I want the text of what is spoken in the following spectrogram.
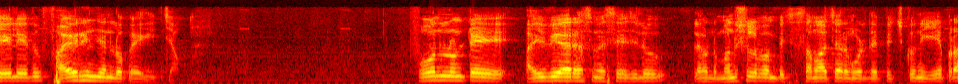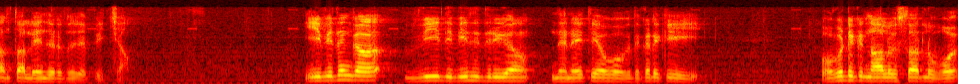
చేయలేదు ఫైర్ ఇంజన్లు ఉపయోగించాం. ఫోన్లుంటే ఐవీఆర్ఎస్ మెసేజ్లు లేకుంటే మనుషులు పంపించి సమాచారం కూడా తెప్పించుకొని ఏ ప్రాంతాల్లో ఏం జరుగుతుందో తెప్పించాం ఈ విధంగా వీధి వీధి తిరిగాం. నేనైతే ఒక దగ్గరికి ఒకటికి నాలుగు సార్లు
